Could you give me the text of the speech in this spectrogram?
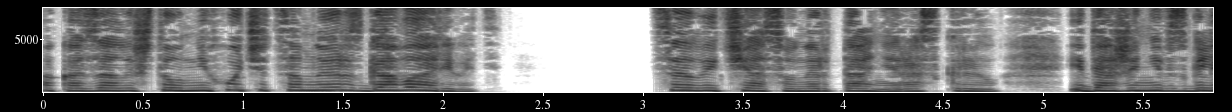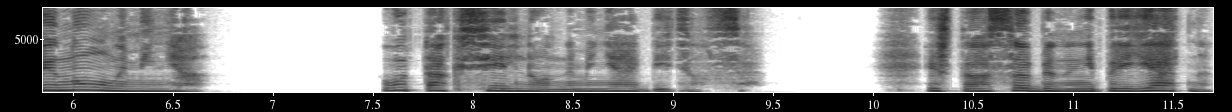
оказалось, что он не хочет со мной разговаривать. Целый час он рта не раскрыл и даже не взглянул на меня. Вот так сильно он на меня обиделся. И что особенно неприятно,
